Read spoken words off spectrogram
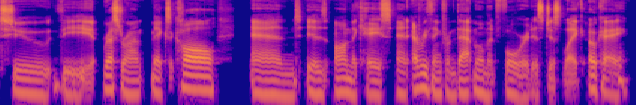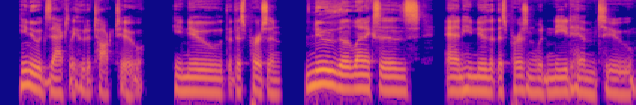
to the restaurant, makes a call, and is on the case. And everything from that moment forward is just like, okay, he knew exactly who to talk to. He knew that this person knew the Lennoxes, and he knew that this person would need him to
